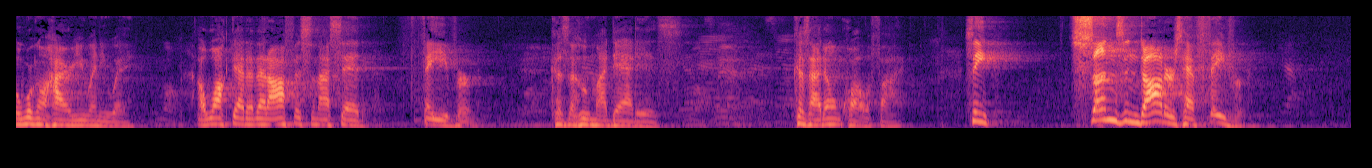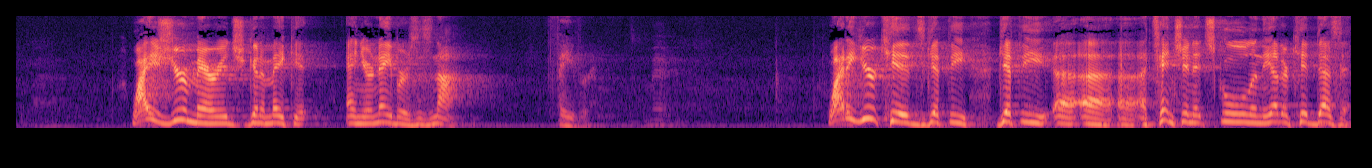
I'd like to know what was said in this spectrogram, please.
but we're going to hire you anyway. I walked out of that office and I said, favor, because of who my dad is, because I don't qualify. See, sons and daughters have favor. Why is your marriage going to make it and your neighbor's is not? Favor. Why do your kids get the, get the uh, uh, uh, attention at school and the other kid doesn't?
